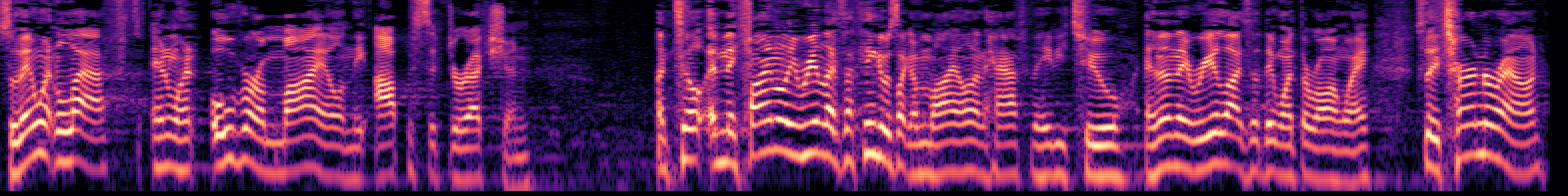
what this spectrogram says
so they went left and went over a mile in the opposite direction until, and they finally realized, I think it was like a mile and a half, maybe two, and then they realized that they went the wrong way. So they turned around,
